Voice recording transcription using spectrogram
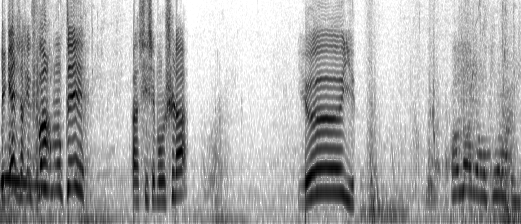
Les gars, j'arrive pas à remonter. Ah, si, c'est bon, je suis là. Yeuille. Oh non, il y a Antoine.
